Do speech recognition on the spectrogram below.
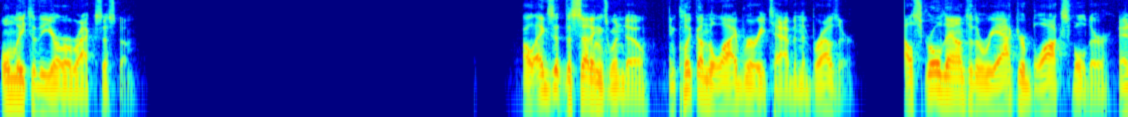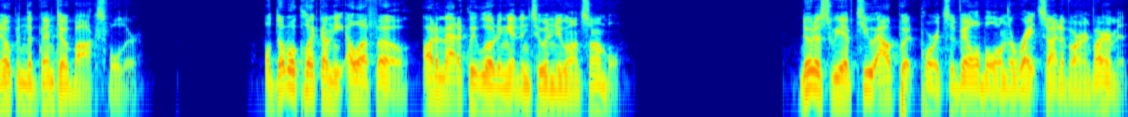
only to the Eurorack system. I'll exit the settings window and click on the library tab in the browser. I'll scroll down to the Reaktor blocks folder and open the Bento box folder. I'll double click on the LFO, automatically loading it into a new ensemble. Notice we have two output ports available on the right side of our environment.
